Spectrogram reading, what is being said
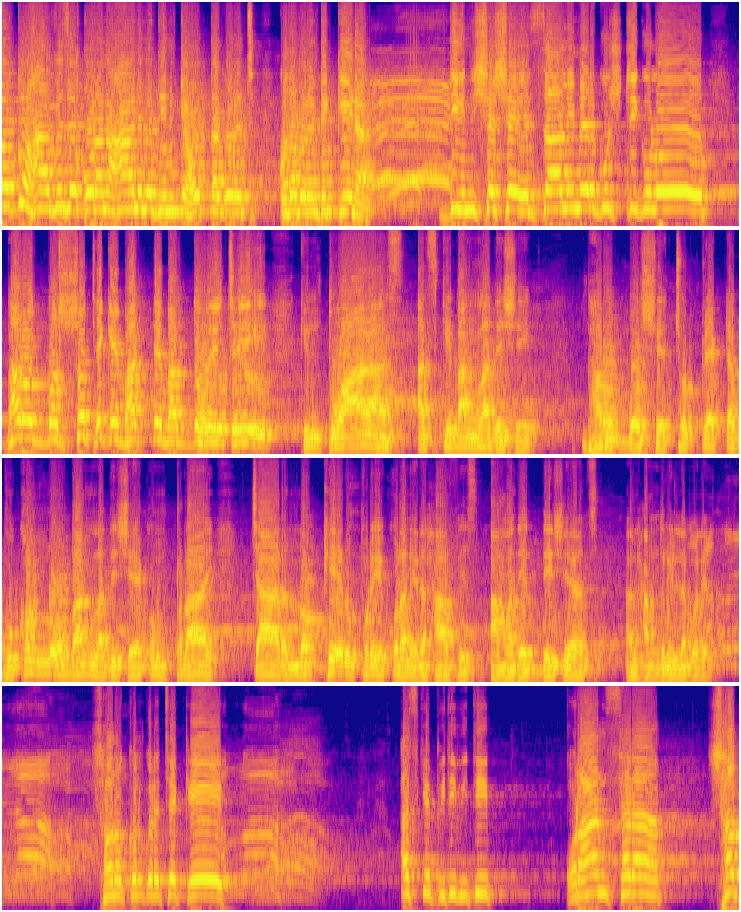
লক্ষ হাফেজে কোরআন আলিমে দিনকে হত্যা করেছে। কথা বলেন ঠিক কি না? দিন শেষে জালিমের গোষ্ঠীগুলো ভারতবর্ষ থেকে ভাগতে বাধ্য হয়েছে। কিন্তু আজ আজকে বাংলাদেশে ভারতবর্ষের ছোট্ট একটা ভূখণ্ড বাংলাদেশে এখন প্রায় চার লক্ষের উপরে কোরআনের হাফিজ আমাদের দেশে আছে। আলহামদুলিল্লাহ বলেন। সংরক্ষণ করেছে কে? আজকে পৃথিবীতে কোরআন ছাড়া সাত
